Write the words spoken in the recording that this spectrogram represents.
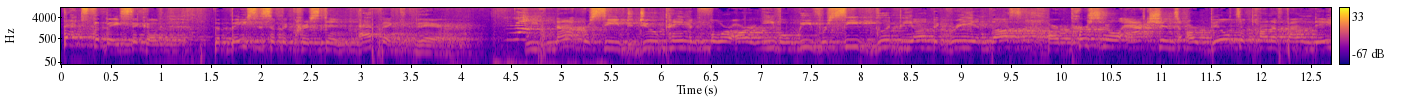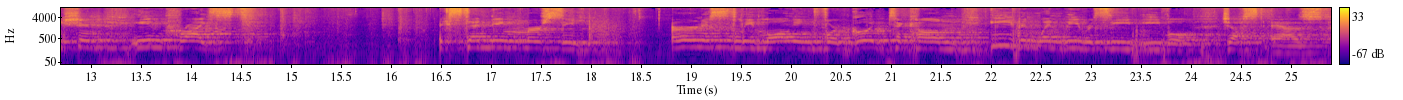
That's the basic of the basis of the Christian ethic there. We've not received due payment for our evil. We've received good beyond degree, and thus our personal actions are built upon a foundation in Christ. Extending mercy, earnestly longing for good to come, even when we receive evil, just as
